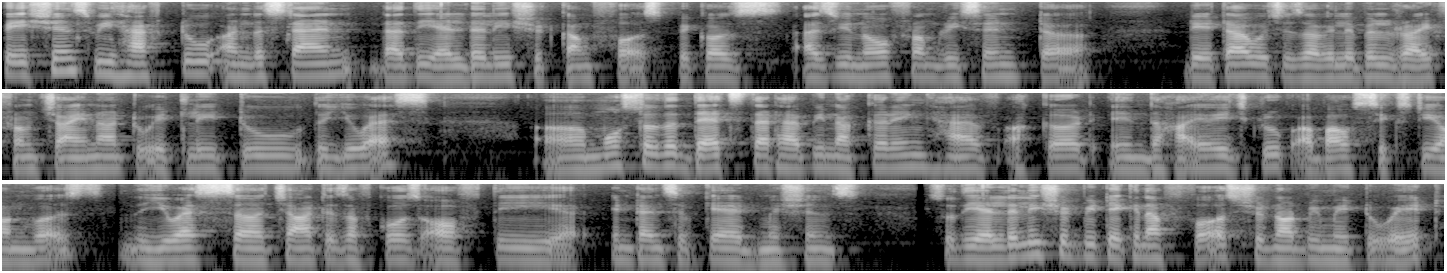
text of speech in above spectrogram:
Patients, we have to understand that the elderly should come first because, as you know from recent uh, data, which is available right from China to Italy to the US, uh, most of the deaths that have been occurring have occurred in the higher age group, above 60 onwards. The US uh, chart is, of course, of the intensive care admissions. So the elderly should be taken up first, should not be made to wait.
